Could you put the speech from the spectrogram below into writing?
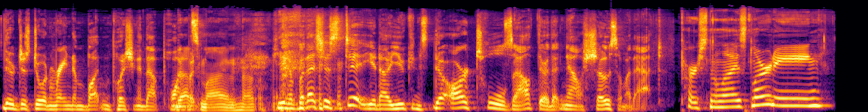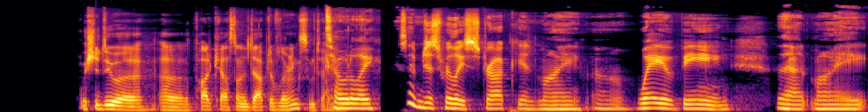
they're just doing random button pushing at that point. That's but, mine. you know, but that's just it. You know, you can. There are tools out there that now show some of that. Personalized learning. We should do a, a podcast on adaptive learning sometime. Totally. I'm just really struck in my uh, way of being that my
